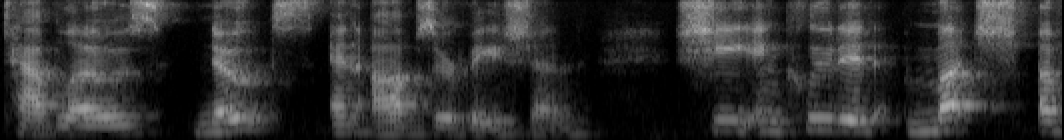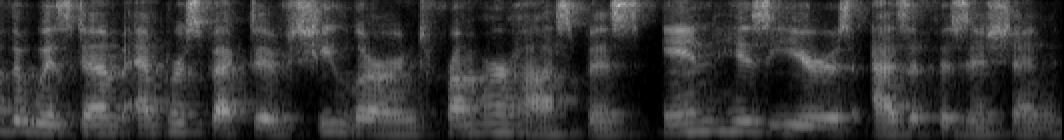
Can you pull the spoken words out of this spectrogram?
tableaus, notes, and observation. She included much of the wisdom and perspective she learned from her hospice in his years as a physician.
